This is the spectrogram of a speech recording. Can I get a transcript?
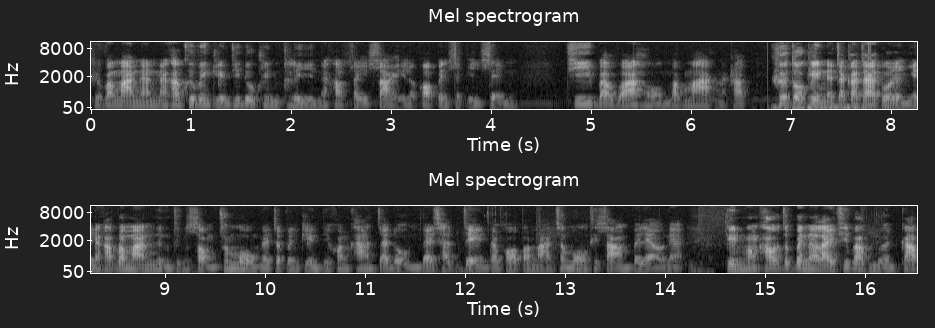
คือประมาณนั้นนะครับคือเป็นกลิ่นที่ดูคลีนคลีนนะครับใสๆแล้วก็เป็นสกินเซนต์ ที่แบบว่าหอมมากๆนะครับคือตัวกลิ่นเนี่ยจะกระจายตัวอย่างนี้นะครับประมาณ 1-2 ชั่วโมงเนี่ยจะเป็นกลิ่นที่ค่อนข้างจะดมได้ชัดเจน แต่พอประมาณชั่วโมงที่ 3 ไปแล้วเนี่ยกลิ่นของเขาจะเป็นอะไรที่แบบเหมือนกับ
